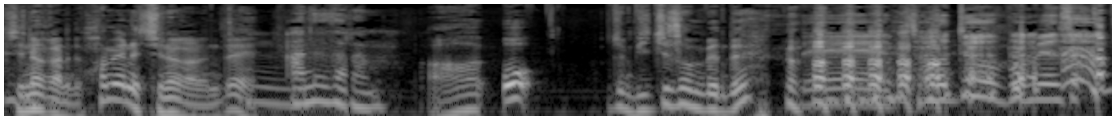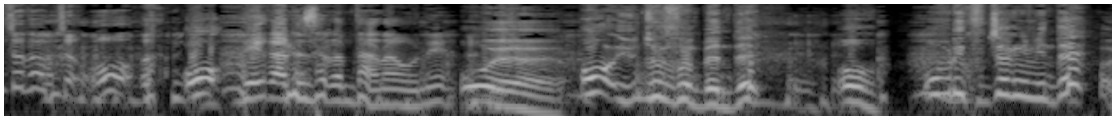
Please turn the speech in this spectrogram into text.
지나가는데 화면에 지나가는데 음. 아는 사람. 아, 어? 좀 미치 선배인데? 네, 저도 보면서 깜짝깜짝 어, 어? 내가 아는 사람 다 나오네. 오, 예. 어, 윤정 선배인데? 어, 어, 우리 국장님인데? 어,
